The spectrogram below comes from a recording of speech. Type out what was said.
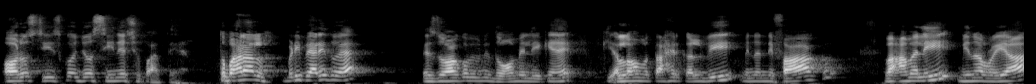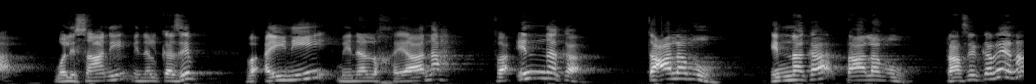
اور اس چیز کو جو سینے چھپاتے ہیں۔ تو بہرحال بڑی پیاری تو ہے۔ اس دعا کو بھی اپنی دعا میں لے کے آئے کہ اللہ متاہر قلبی من النفاق و عملی من الریا و لسانی من القذب و عینی من الخیانہ۔ ان کا تالم ان کا تالم ٹرانسلیٹ کر رہے ہیں نا؟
